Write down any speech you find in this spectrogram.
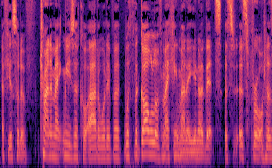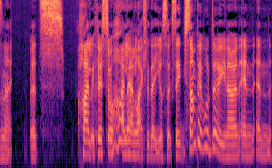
if you're sort of trying to make music or art or whatever with the goal of making money you know that's it's, it's fraught isn't it? It's highly first of all highly unlikely that you'll succeed. Some people do you know and, and and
